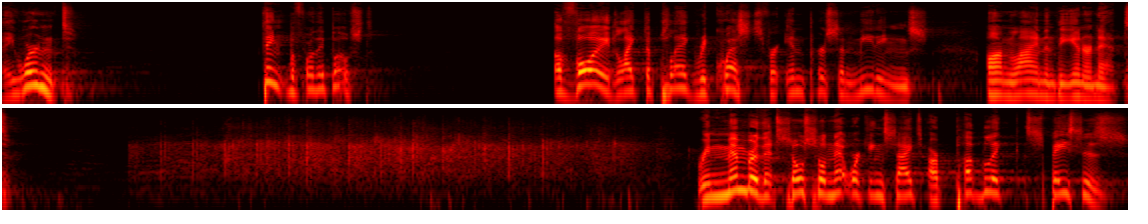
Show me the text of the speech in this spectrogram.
They weren't. Think before they post. Avoid, like the plague, requests for in person meetings online and the internet. Remember that social networking sites are public spaces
